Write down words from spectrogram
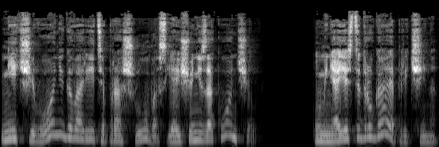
Ничего не говорите, прошу вас, я еще не закончил. У меня есть и другая причина.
